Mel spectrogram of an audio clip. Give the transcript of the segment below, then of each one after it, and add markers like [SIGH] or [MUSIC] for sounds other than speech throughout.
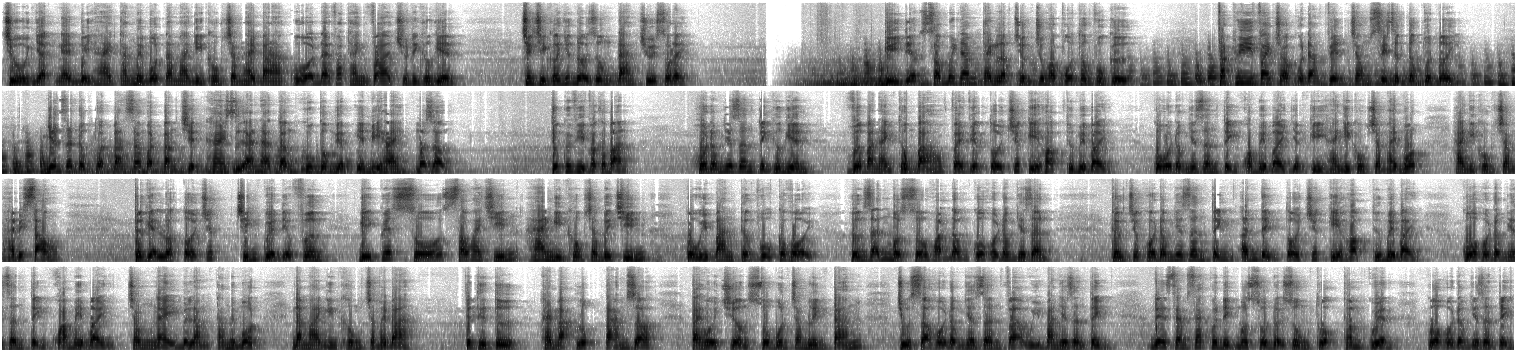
Chủ nhật ngày 12 tháng 11 năm 2023 của Đài Phát thanh và Truyền hình Hương Yên. Chương trình có những nội dung đáng chú ý sau đây. Kỷ niệm 60 năm thành lập trường Trung học phổ thông Phù Cử. Phát huy vai trò của đảng viên trong xây dựng nông thôn mới. Nhân dân đồng thuận bàn giao mặt bằng triển khai dự án hạ tầng khu công nghiệp Yên Mỹ 2 mở rộng. Thưa quý vị và các bạn, Hội đồng Nhân dân tỉnh Hương Yên vừa ban hành thông báo về việc tổ chức kỳ họp thứ 17 của Hội đồng Nhân dân tỉnh khóa 17 nhiệm kỳ 2026 thực hiện luật tổ chức chính quyền địa phương, nghị quyết số 629-2019 của Ủy ban Thường vụ Quốc hội hướng dẫn một số hoạt động của Hội đồng Nhân dân. Thường trực Hội đồng Nhân dân tỉnh ấn định tổ chức kỳ họp thứ 17 của Hội đồng Nhân dân tỉnh khóa 17 trong ngày 15 tháng 11 năm 2023, tức thứ Tư, khai mạc lúc 8 giờ tại hội trường số 408, trụ sở Hội đồng Nhân dân và Ủy ban Nhân dân tỉnh để xem xét quyết định một số nội dung thuộc thẩm quyền của Hội đồng Nhân dân tỉnh.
